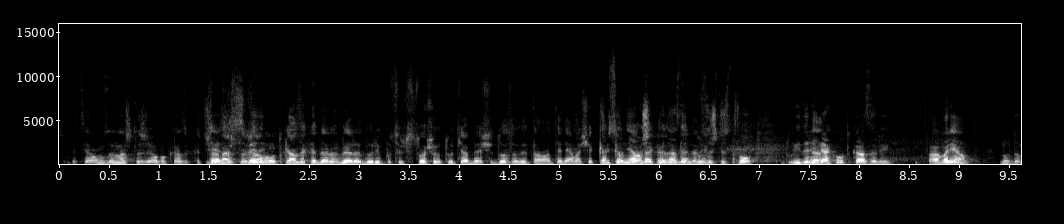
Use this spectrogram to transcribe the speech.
Специално за нашата жалба казаха, че За е нашата жалба отказаха да разгледат дори по същество, защото тя беше доста детална. Те нямаше как. смисъл, ако нямаше произнасяне по същество. Дори да не Да. бяха отказали, и това е вариант, но да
